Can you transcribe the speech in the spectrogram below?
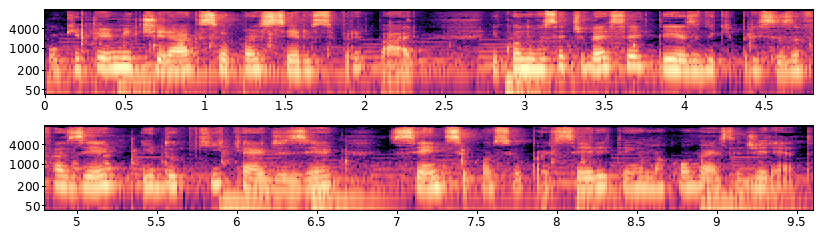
o que permitirá que seu parceiro se prepare. E quando você tiver certeza de que precisa fazer e do que quer dizer, sente-se com seu parceiro e tenha uma conversa direta.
